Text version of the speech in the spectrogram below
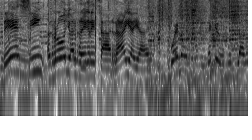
de Sin Rollo al regresar. Ay, ay, ay. Bueno, a mí me quedó muy claro.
